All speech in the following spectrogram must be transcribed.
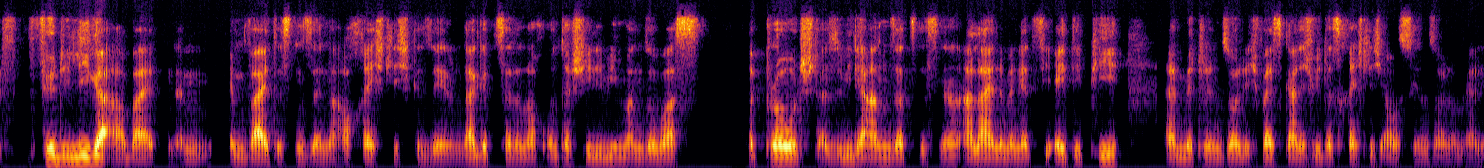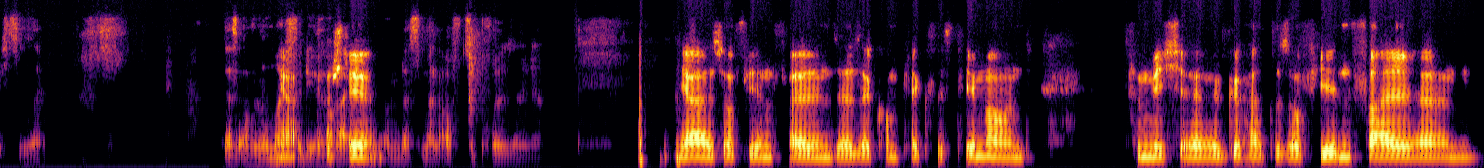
für die Liga arbeiten, im, im weitesten Sinne, auch rechtlich gesehen. Und da gibt es ja dann auch Unterschiede, wie man sowas approached, also wie der Ansatz ist. Ne? Alleine, wenn jetzt die ATP ermitteln soll, ich weiß gar nicht, wie das rechtlich aussehen soll, um ehrlich zu sein. Das auch nur mal ja, für die Hörer, um das mal aufzubröseln. Ja. ja, ist auf jeden Fall ein sehr, sehr komplexes Thema und für mich äh, gehört das auf jeden Fall ähm,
